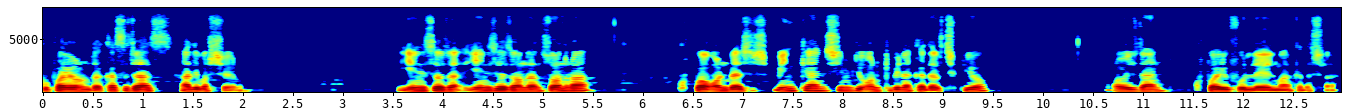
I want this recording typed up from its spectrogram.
Kupa yolunda kasacağız. Hadi başlayalım. Yeni, sezon, yeni sezondan sonra kupa 15 binken şimdi 12 bine kadar çıkıyor. O yüzden kupayı fullleyelim arkadaşlar.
